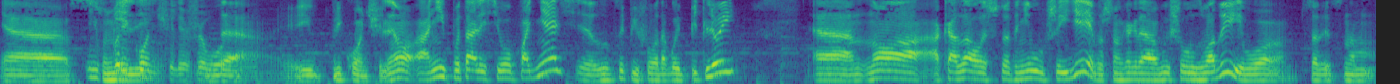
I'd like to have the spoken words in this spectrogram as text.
Э, и сумели... прикончили животное. Да, и прикончили. Но они пытались его поднять, зацепив его такой петлей. Э, но оказалось, что это не лучшая идея, потому что он когда вышел из воды, его, соответственно,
